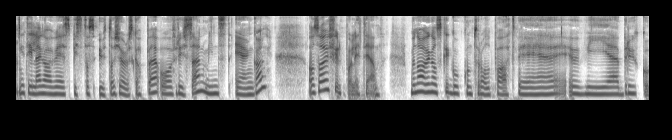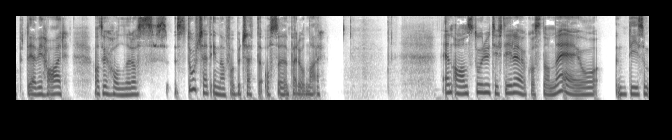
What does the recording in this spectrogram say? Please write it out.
I tillegg har vi spist oss ut av kjøleskapet og fryseren minst én gang, og så har vi fylt på litt igjen. Men nå har vi ganske god kontroll på at vi, vi bruker opp det vi har, og at vi holder oss stort sett innenfor budsjettet også i denne perioden her. En annen stor utgift i levekostnadene er jo de som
